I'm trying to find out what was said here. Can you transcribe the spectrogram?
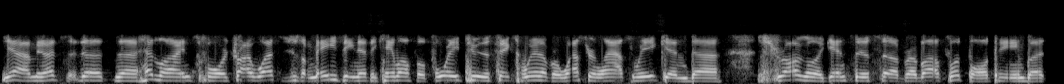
yeah, I mean that's the the headlines for Tri West is just amazing that they came off a 42 to six win over Western last week and uh, struggle against this uh, Brebeuf football team. But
